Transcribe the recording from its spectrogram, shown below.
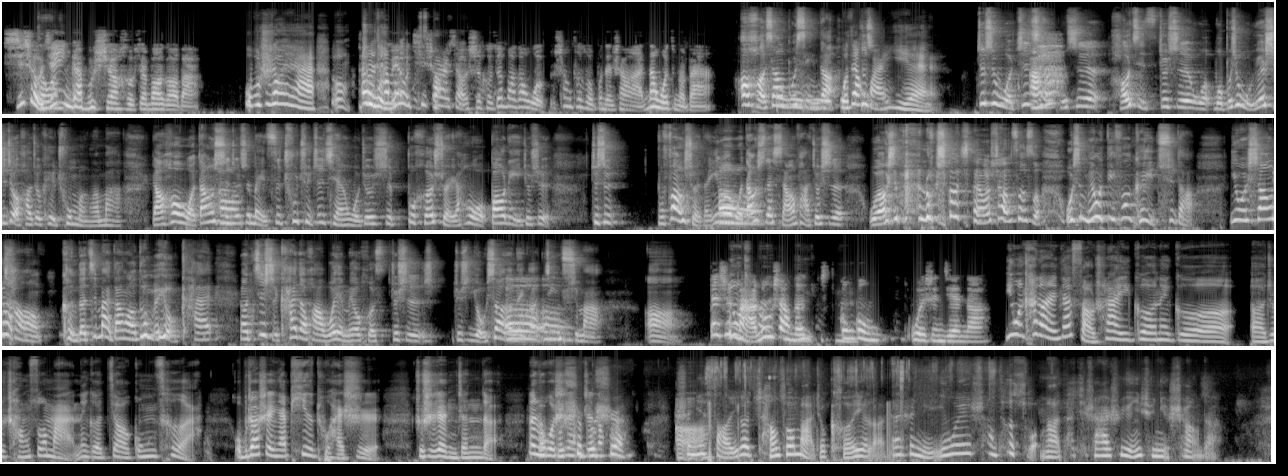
洗手间应该不需要核酸报告吧？我不知道呀，呃，哎，就是我没有七十二小时核酸报告，我上厕所不能上啊，那我怎么办？哦，好像不行的。我在怀疑哎，就是我之前不是好几，就是我我不是五月十九号就可以出门了嘛，然后我当时就是每次出去之前，我就是不喝水，然后我包里就是就是不放水的，因为我当时的想法就是，我要是 半路上想要上厕所，我是没有地方可以去的，因为商场、肯德基、麦当劳都没有开，然后即使开的话，我也没有和就是就是有效的那个进去嘛，啊、但是马路上的嗯公共卫生间呢？因为看到人家扫出来一个那个呃，就场所码那个叫公厕啊，我不知道是人家 P 的图还是就是认真的。那如果是认真的是不是话，，是你哦扫一个场所码就可以了。但是你因为上厕所嘛，它其实还是允许你上的，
